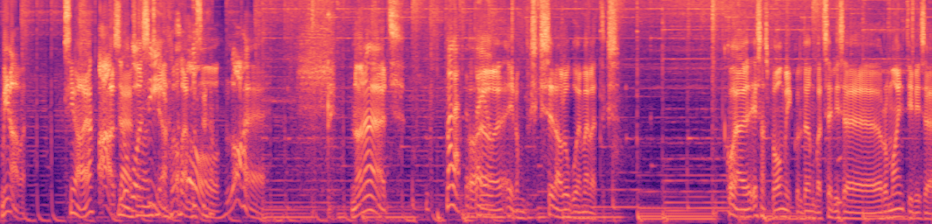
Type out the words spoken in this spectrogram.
mina või? sina jah? aa, see lugu on siin, oo, lahe. no näed, mäletate ju? ei no seda lugu ei mäletaks. kohe esmaspäeva hommikul tõmbad sellise romantilise,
